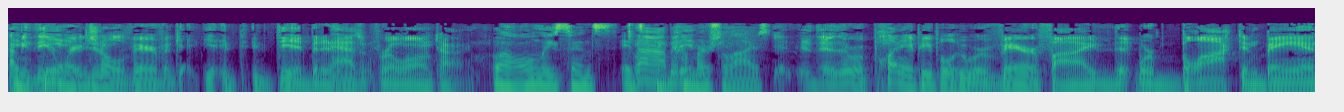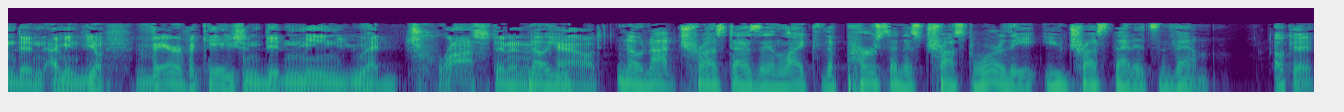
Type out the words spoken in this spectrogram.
I It mean, the did. original verification, it, it did, but it hasn't for a long time. Well, only since it's Ah, but been it- commercialized. There, there were plenty of people who were verified that were blocked and banned. And I mean, you know, verification didn't mean you had trust in an no, you, account. no, not trust as in like the person is trustworthy. You trust that it's them. Okay.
